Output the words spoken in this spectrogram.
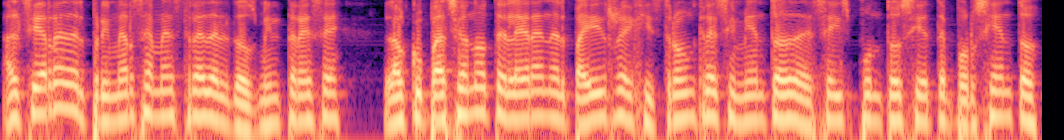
Al cierre del primer semestre del 2013, la ocupación hotelera en el país registró un crecimiento de 6.7%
